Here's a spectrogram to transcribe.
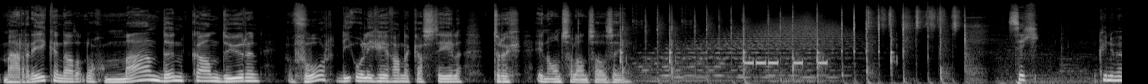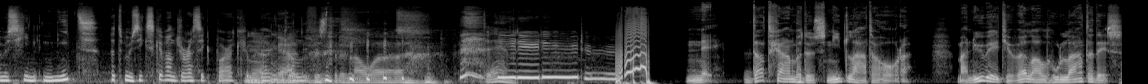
Maar reken dat het nog maanden kan duren voor die Olivier van de Kastelen terug in ons land zal zijn. Zeg, kunnen we misschien niet het muziekje van Jurassic Park gebruiken? Ja, ja die gisteren al... Uh... nee, dat gaan we dus niet laten horen. Maar nu weet je wel al hoe laat het is.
